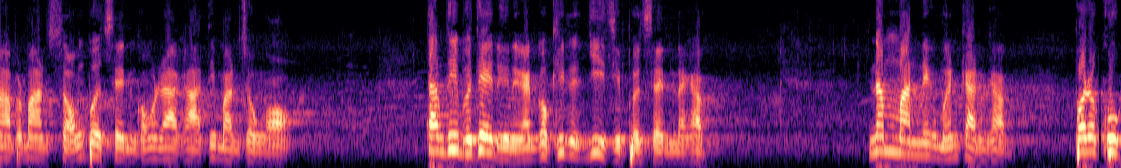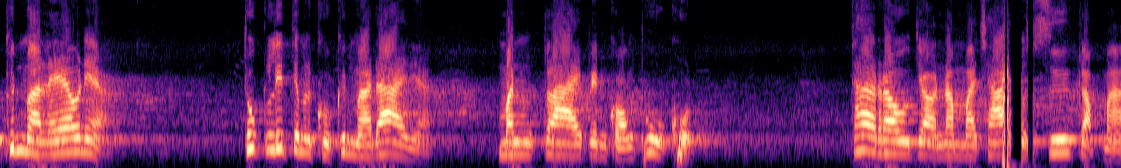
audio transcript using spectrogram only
มาประมาณ 2%ของราคาที่มันส่งออกทั้งที่ประเทศอื่นกันก็คิดว่า20%นะครับ น้ำมันเนี่ยเหมือนกันครับพอเราขุดขึ้นมาแล้วเนี่ยทุกลิตรที่มันขุดขึ้นมาได้เนี่ยมันกลายเป็นของผู้ขุด ถ้าเราจะนำมาใช้ซื้อกลับมา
